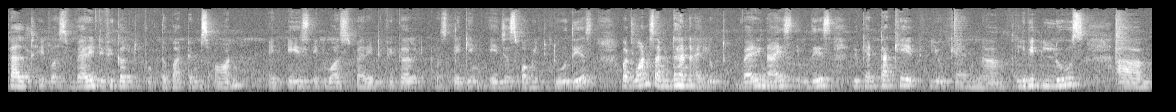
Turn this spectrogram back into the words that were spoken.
felt it was very difficult to put the buttons on it is it was very difficult. It was taking ages for me to do this. But once I'm done I looked very nice in this. You can tuck it. You can um, leave it loose. Um,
